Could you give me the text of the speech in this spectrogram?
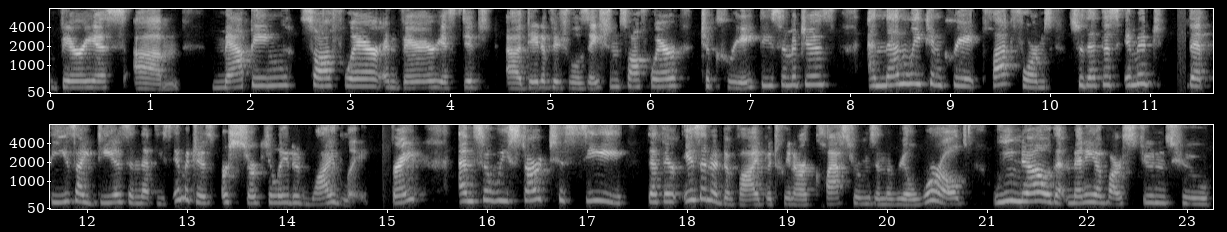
various um, mapping software and various uh, data visualization software to create these images. And then we can create platforms so that this image, that these ideas and that these images are circulated widely, right? And so we start to see that there isn't a divide between our classrooms and the real world. We know that many of our students who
